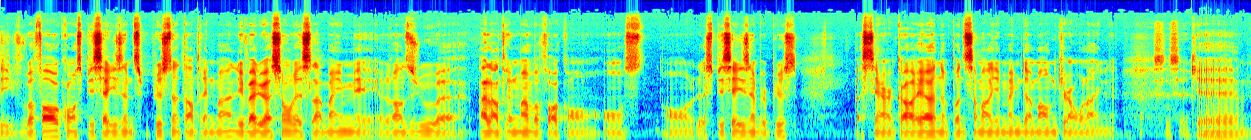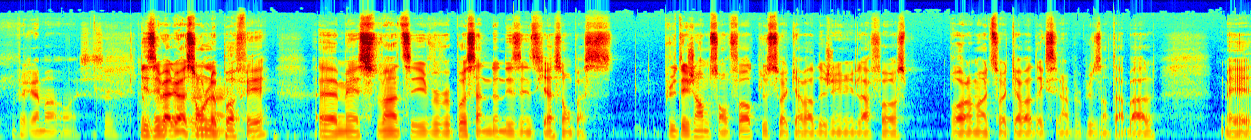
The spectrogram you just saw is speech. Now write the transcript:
il va falloir qu'on spécialise un petit peu plus notre entraînement. L'évaluation reste la même, mais rendu euh, à l'entraînement, il va falloir qu'on on le spécialise un peu plus. Parce que un carrière n'a pas nécessairement les mêmes demandes qu'un O-line. C'est ça. Que, Vraiment, ouais, c'est ça. les Comme évaluations, on l'a pas fait. Euh, mais souvent, tu sais, veux, veux pas, ça nous donne des indications parce que plus tes jambes sont fortes, plus tu vas être capable de générer de la force. Probablement que tu vas être capable d'accélérer un peu plus dans ta balle. Mais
